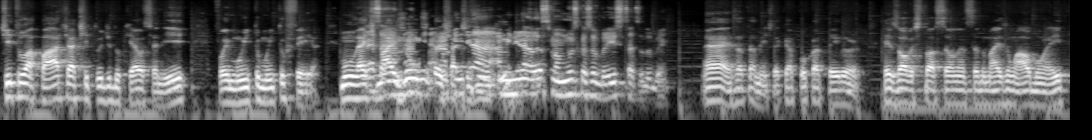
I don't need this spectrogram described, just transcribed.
Título à parte, a atitude do Kelsey ali foi muito, muito feia. Moonlet, mais um. A, a, a menina lança uma música sobre isso, tá tudo bem. É, exatamente. Daqui a pouco a Taylor resolve a situação lançando mais um álbum aí,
